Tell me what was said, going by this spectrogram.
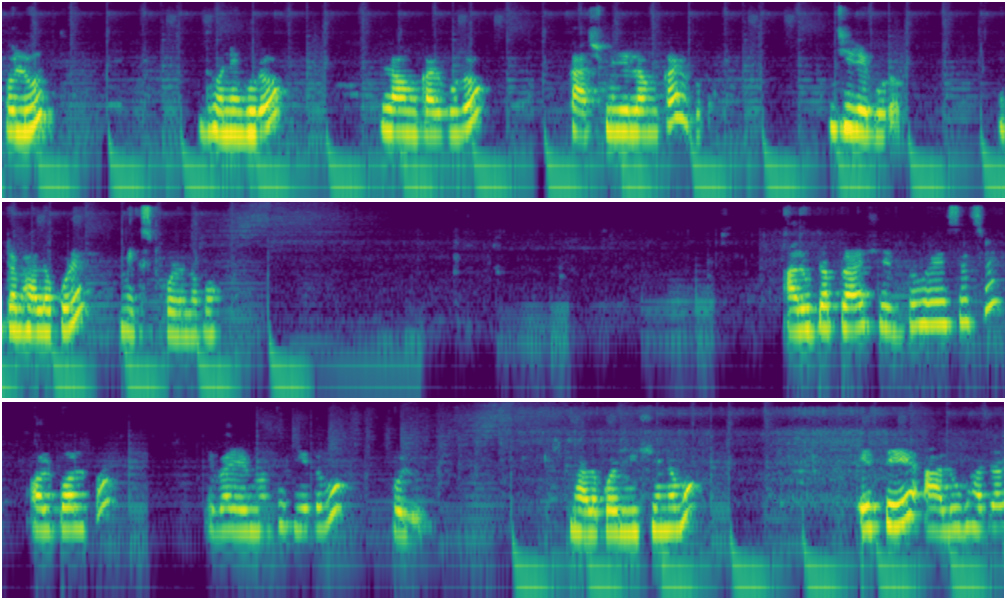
হলুদ, ধনে গুঁড়ো, লঙ্কার গুঁড়ো, কাশ্মীরি লঙ্কার গুঁড়ো, জিরে গুঁড়ো। এটা ভালো করে মিক্সড করে নেব। আলুটা প্রায় সেদ্ধ হয়ে এসেছে, অল্প অল্প। এবার এর মধ্যে দিয়ে দেবো হলুদ। ভালো করে মিশিয়ে নেব। এতে আলু ভাজার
